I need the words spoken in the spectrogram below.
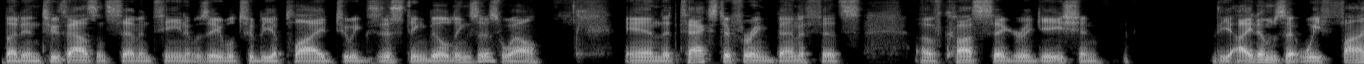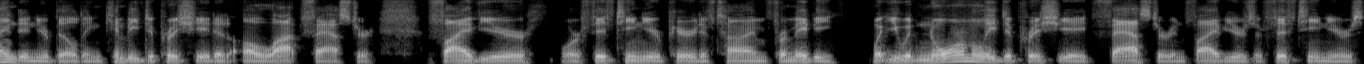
But in 2017, it was able to be applied to existing buildings as well. And the tax deferring benefits of cost segregation the items that we find in your building can be depreciated a lot faster, five year or 15 year period of time for maybe what you would normally depreciate faster in five years or 15 years,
